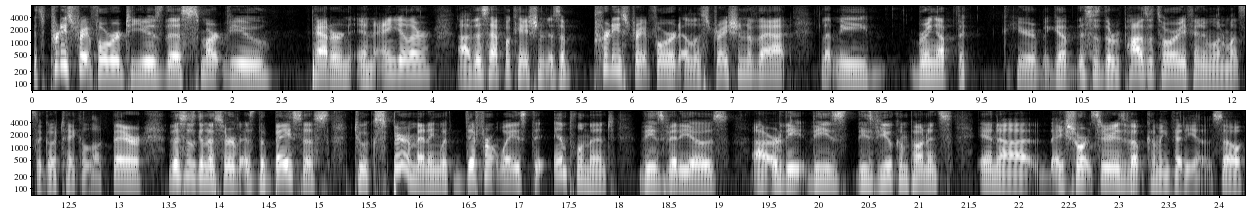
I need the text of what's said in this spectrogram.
it's pretty straightforward to use this Smart View pattern in Angular. Uh, this application is a pretty straightforward illustration of that. Let me bring up the here. This is the repository if anyone wants to go take a look there. This is going to serve as the basis to experimenting with different ways to implement these videos uh, or the, these these view components in a, a, short series of upcoming videos. So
